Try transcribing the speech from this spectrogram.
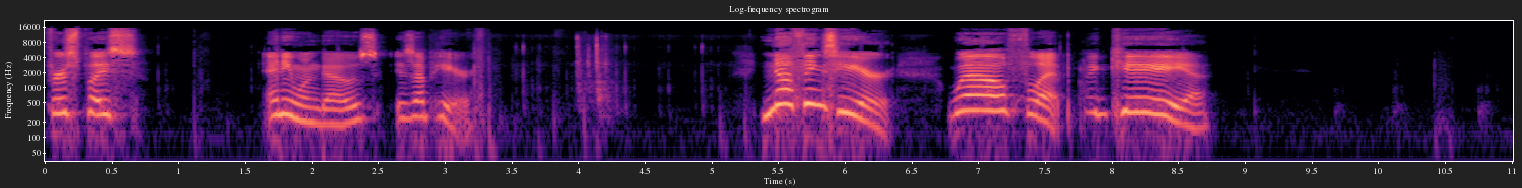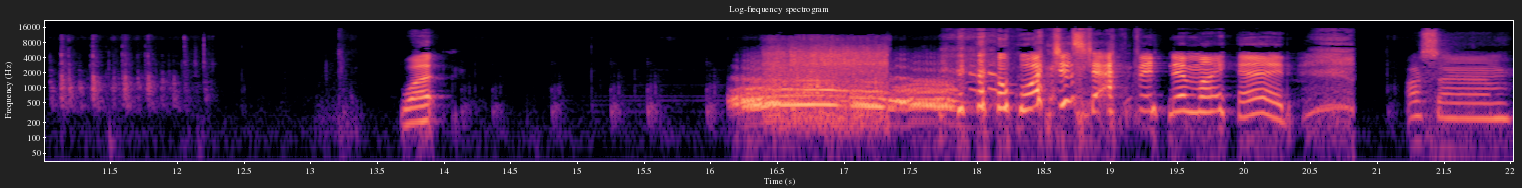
First place anyone goes is up here. Nothing's here! Well, flip. Okay. What? what just happened in my head? Awesome.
